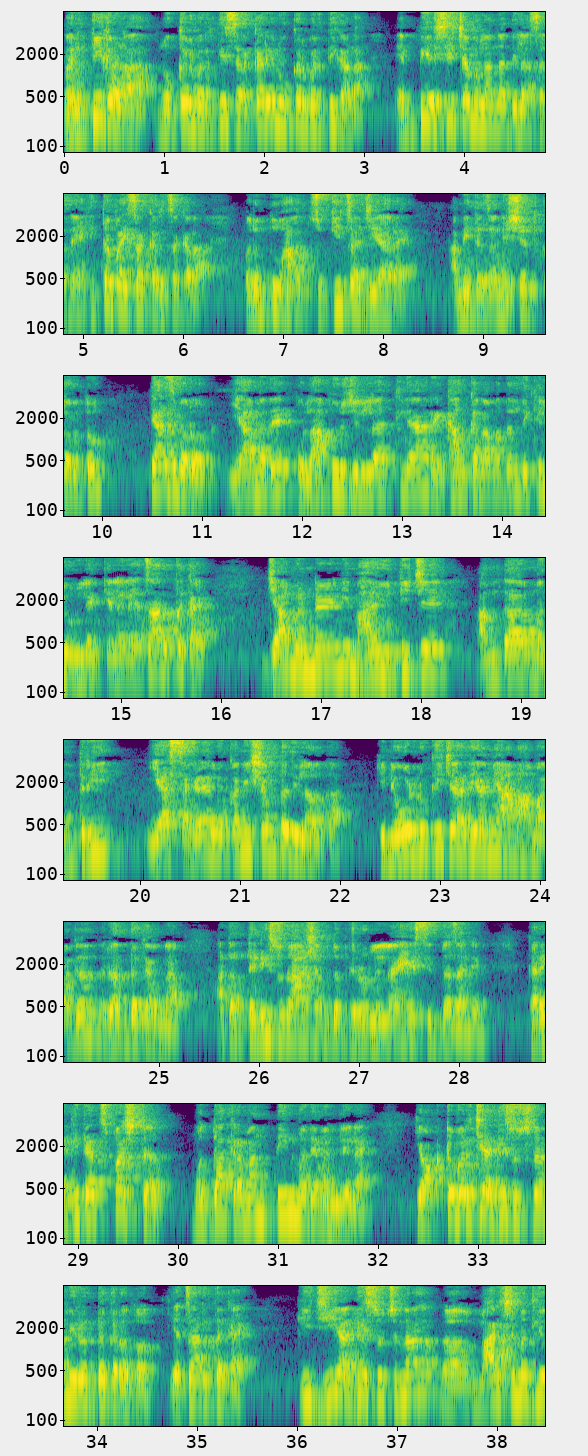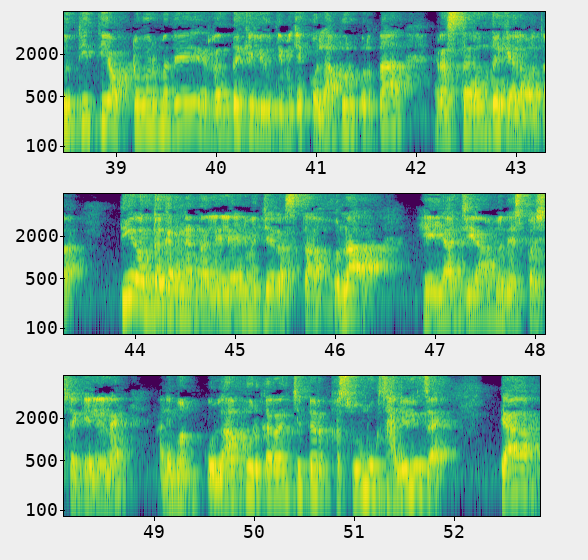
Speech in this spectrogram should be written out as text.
भरती काढा नोकर भरती सरकारी नोकर भरती काढा. एमपीएससीच्या मुलांना दिलासा द्या. हित पैसा खर्च करा. परंतु हा चुकीचा जी आर आहे. आम्ही त्याचा निषेध करतो. त्याचबरोबर यामध्ये कोल्हापूर जिल्ह्यातल्या रेखांकनाबद्दल देखील उल्लेख केलेला आहे. याचा अर्थ काय? ज्या मंडळींनी महायुतीचे आमदार मंत्री या सगळ्या लोकांनी शब्द दिला होता की निवडणुकीच्या आधी आम्ही हा महामार्ग रद्द करणार. आता त्यांनी सुद्धा हा शब्द फिरवलेला आहे हे सिद्ध झाले. कारण की त्यात स्पष्ट मुद्दा क्रमांक तीन मध्ये म्हणलेला आहे की ऑक्टोबरची अधिसूचना आम्ही रद्द करत आहोत. याचा अर्थ काय? की जी अधिसूचना मार्च मधली होती ती ऑक्टोबरमध्ये रद्द केली होती. म्हणजे कोल्हापूर पुरता रस्ता रद्द केला होता. ती रद्द करण्यात आलेली आहे म्हणजे रस्ता होणार हे या जी आरमध्ये स्पष्ट केलेलं आहे. आणि म्हणून कोल्हापूरकरांची तर फसवणूक झालेलीच आहे. त्या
